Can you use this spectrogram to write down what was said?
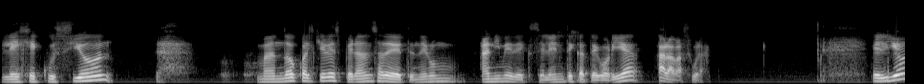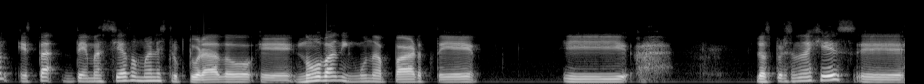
La ejecución mandó cualquier esperanza de tener un anime de excelente categoría a la basura. El guion está demasiado mal estructurado, eh, no va a ninguna parte y ah, los personajes eh,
